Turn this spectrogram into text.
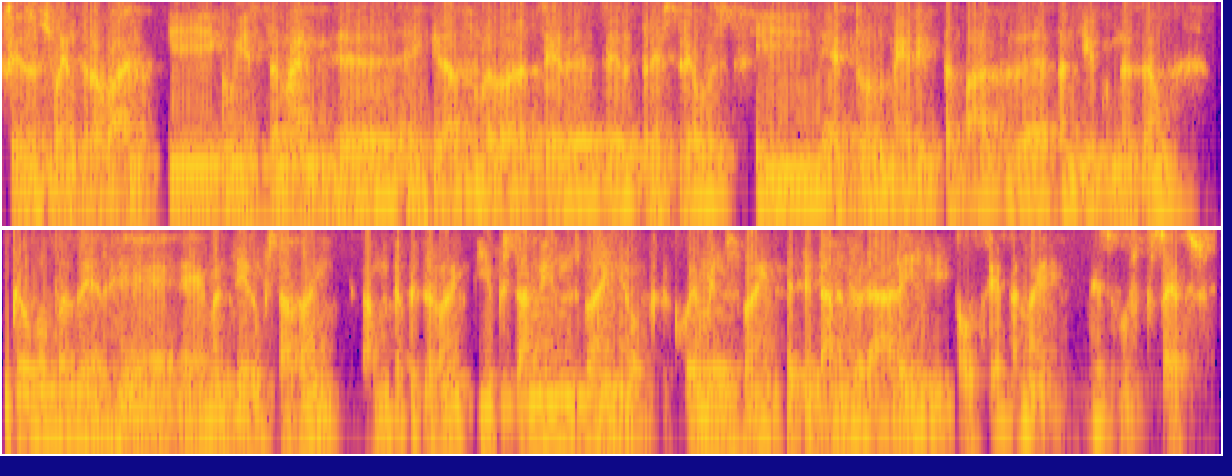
que fez um excelente trabalho e com isso também eh, a entidade formadora ter, ter três estrelas e é todo mérito da parte da, da antiga coordenação. O que eu vou fazer é, é, manter o que está bem, está muita coisa bem, e o que está menos bem, ou o que correu menos bem, é tentar melhorar e fortalecer também os processos.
